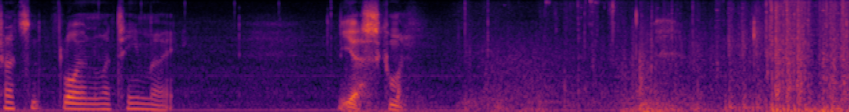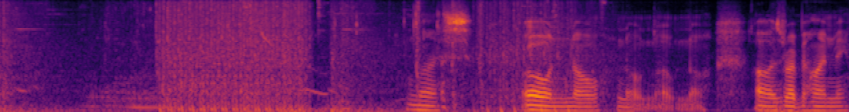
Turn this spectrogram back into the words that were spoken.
Try to deploy on my teammate. Yes, come on. Nice. Oh no, no, no, no. Oh, it's right behind me.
